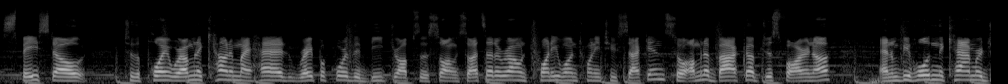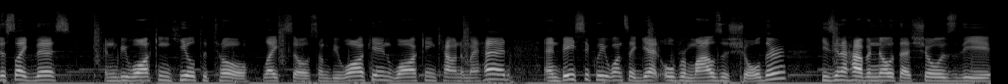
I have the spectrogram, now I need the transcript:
spaced out to the point where I'm gonna count in my head right before the beat drops of the song. So that's at around 21, 22 seconds. So I'm gonna back up just far enough and I'm be holding the camera just like this and be walking heel to toe like so. So I'm gonna be walking, walking, counting in my head. And basically once I get over Miles's shoulder, he's gonna have a note that shows the,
